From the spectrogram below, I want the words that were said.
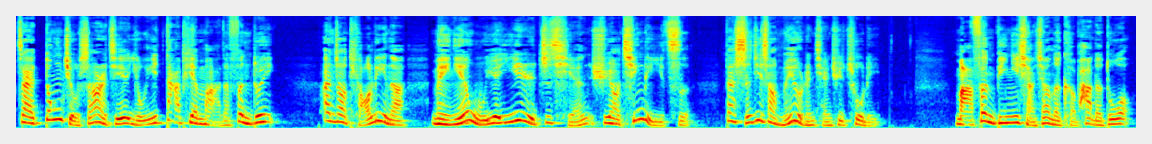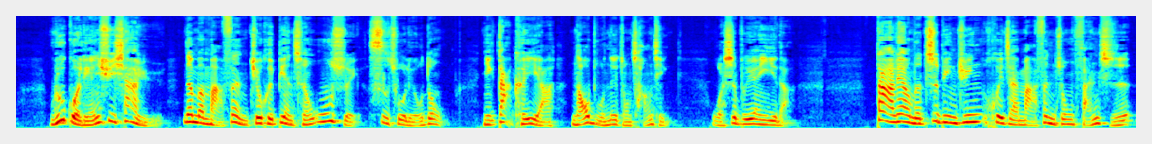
在东九十二街有一大片马的粪堆。按照条例呢，每年五月一日之前需要清理一次，但实际上没有人前去处理。马粪比你想象的可怕的多。如果连续下雨，那么马粪就会变成污水四处流动。你大可以啊脑补那种场景。我是不愿意的。大量的致病菌会在马粪中繁殖，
